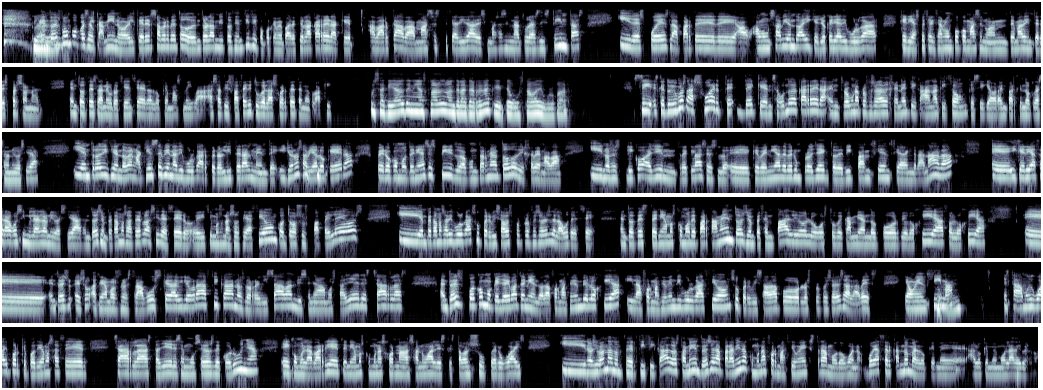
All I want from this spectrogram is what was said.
Entonces fue un poco ese el camino, el querer saber de todo dentro del ámbito científico, porque me pareció la carrera que abarcaba más especialidades y más asignaturas distintas. Y después la parte de, aún sabiendo ahí que yo quería divulgar, quería especializarme un poco más en un tema de interés personal. Entonces la neurociencia era lo que más me iba a satisfacer y tuve la suerte de tenerlo aquí. O sea que ya lo tenías claro durante la carrera que te gustaba divulgar. Sí, es que tuvimos la suerte de que en segundo de carrera entró una profesora de genética, Ana Tizón, que sigue ahora impartiendo clase en la universidad, y entró diciendo, venga, ¿quién se viene a divulgar? Pero literalmente. Y yo no sabía lo que era, pero como tenía ese espíritu de apuntarme a todo, dije, venga, va. Y nos explicó allí entre clases eh, que venía de ver un proyecto de Big Bang Ciencia en Granada, eh, y quería hacer algo similar en la universidad. Entonces empezamos a hacerlo así de cero. Eh, hicimos una asociación con todos sus papeleos y empezamos a divulgar supervisados por profesores de la UDC. Entonces teníamos como departamentos, yo empecé en paleo, luego estuve cambiando por biología, zoología eh, entonces, eso, hacíamos nuestra búsqueda bibliográfica, nos lo revisaban, diseñábamos talleres, charlas. Entonces, fue como que ya iba teniendo la formación en biología y la formación en divulgación supervisada por los profesores a la vez. Y aún encima, estaba muy guay porque podíamos hacer charlas, talleres en museos de Coruña, eh, como en la Barrié, teníamos como unas jornadas anuales que estaban súper guays y nos iban dando certificados también, entonces era para mí era como una formación extra, modo, bueno, voy acercándome a lo que me, a lo que me mola de verdad.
